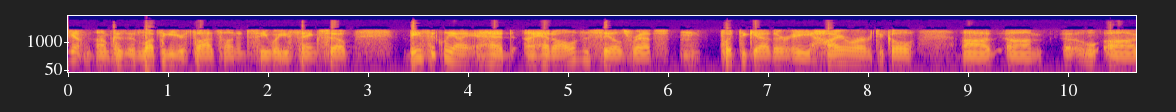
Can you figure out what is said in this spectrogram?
Yeah. Because um, I'd love to get your thoughts on it and see what you think. So, basically, I had I had all of the sales reps put together a hierarchical uh, um, uh, uh,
